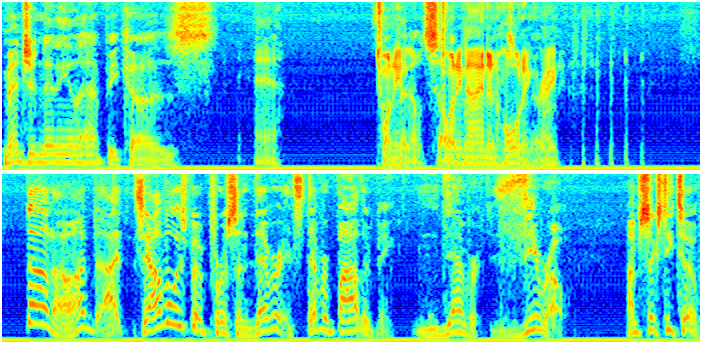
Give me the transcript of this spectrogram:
mentioned any of that because, eh. 20, 29 and holding, right? no, no. I, I see. I've always been a person. Never. It's never bothered me. Never. Zero. I'm 62.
